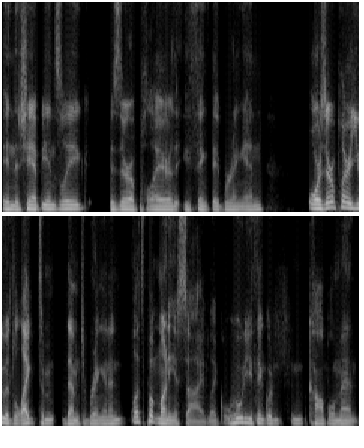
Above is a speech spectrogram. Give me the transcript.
in the Champions League, is there a player that you think they bring in, or is there a player you would like to them to bring in? And let's put money aside. Like, who do you think would complement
